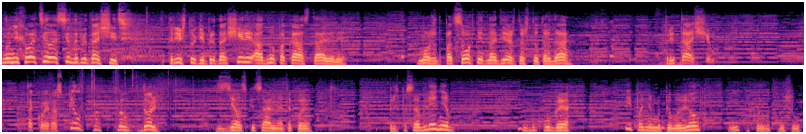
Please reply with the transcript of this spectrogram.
Но не хватило силы притащить. Три штуки притащили, одну пока оставили. Может подсохнет надежда, что тогда притащим. Такой распил был вдоль. Сделал специальное такое приспособление, букву Г. И по нему пилу вел. И такой вот вышел.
